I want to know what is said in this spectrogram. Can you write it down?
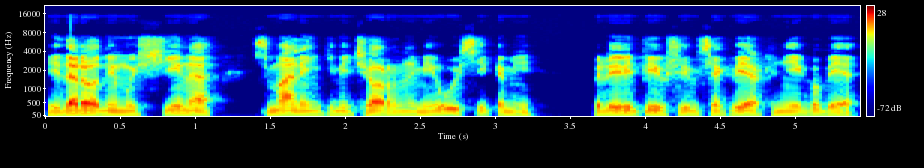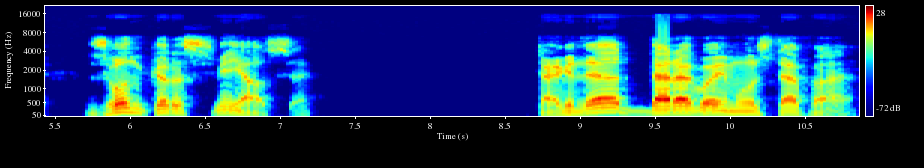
И дородный мужчина с маленькими черными усиками, прилепившимся к верхней губе, звонко рассмеялся. Тогда, дорогой Мустафа,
